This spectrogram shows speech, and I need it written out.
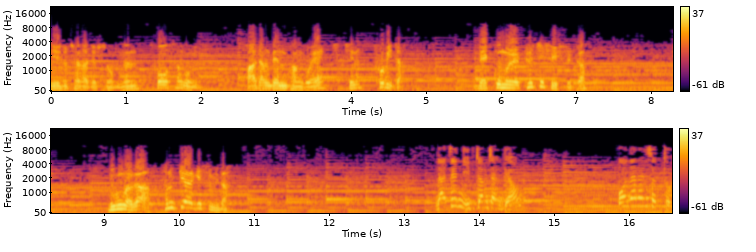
기회조차 가질 수 없는 소상공인. 과장된 광고에 지친 소비자. 내 꿈을 펼칠 수 있을까? 무궁화가 함께하겠습니다. 낮은 입점 장벽, 원활한 소통,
